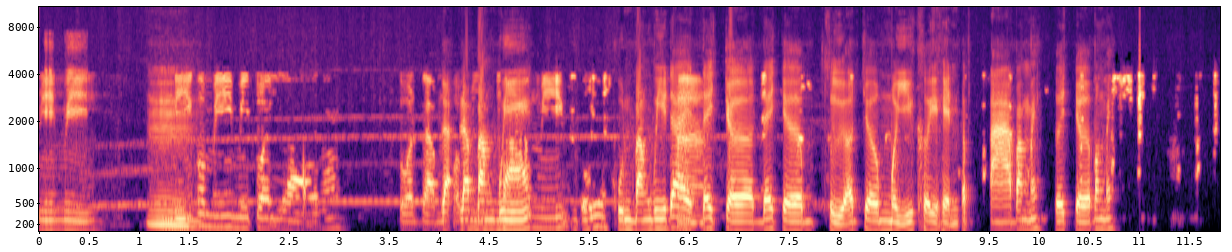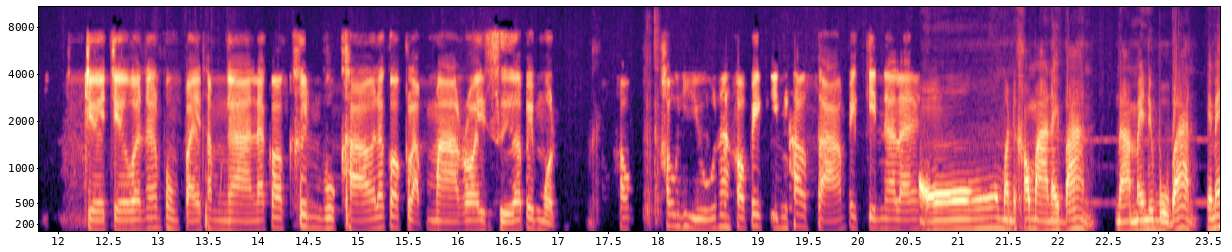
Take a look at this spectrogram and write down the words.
มีมีอืมมีก็มีมีตัวใหญ่นะตัวดำและก็และมีบางวี ช้างมีโอ้ยคุณบางวีได้อ่า ได้เจอได้เจอเสือเจอหมีเคยเห็นกับตาบ้างไหมเคยเจอบ้างไหมเจอเจอวันนั้นผมไปทำงาน แล้วก็ขึ้นภูเขาแล้วก็กลับมารอยเสือไปหมด เขาเขาหิวนะเขาไปกินข้าวสารไปกินอะไรอ๋อ มันเข้ามาในบ้านนะไม่ในหมู่บ้านใช่ไหม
